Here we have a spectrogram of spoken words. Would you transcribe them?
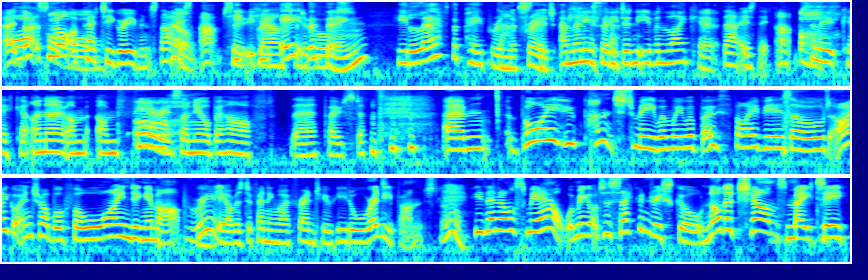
uh, that's not a petty grievance. That is absolutely he, grounds he for ate divorce. the thing. He left the paper in the That's the fridge, and then he said he didn't even like it. That is the absolute kicker. I know. I'm I'm furious on oh. your behalf. There, poster. um, boy who punched me when we were both five years old. I got in trouble for winding him up. Really, I was defending my friend who he'd already punched. He then asked me out when we got to secondary school. Not a chance, matey.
